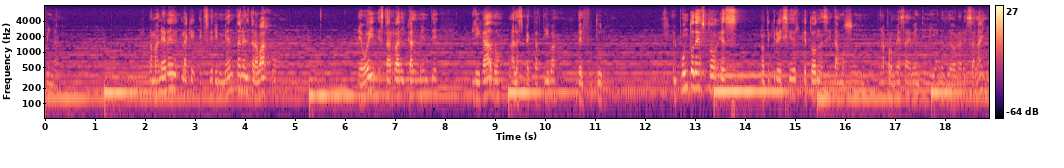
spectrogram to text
final. La manera en la que experimentan el trabajo de hoy está radicalmente ligado a la expectativa del futuro. El punto de esto es, no te quiero decir que todos necesitamos una promesa de 20 millones de dólares al año.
